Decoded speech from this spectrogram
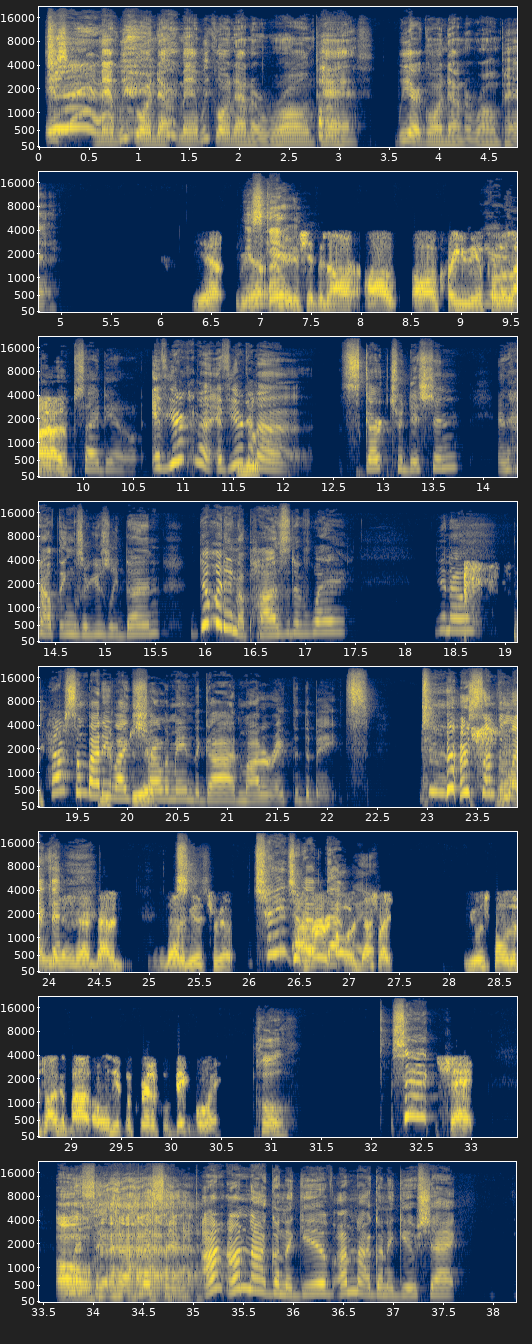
It's man, we going down man, we going down the wrong oh. path. We are going down the wrong path. Yep, We're yep. Our leadership is all all all crazy and You're full of lies. Upside down. If you're gonna if you're You- gonna skirt tradition and how things are usually done, do it in a positive way. You know, have somebody like Yeah. Charlamagne tha God moderate the debates or something like that. Yeah, that that that'd be a trip. Change it I up heard. that Oh, way. that's right. You were supposed to talk about old hypocritical big boy Who? Shaq, Shaq. Oh, listen, listen. I, I'm not gonna give. I'm not gonna give Shaq.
